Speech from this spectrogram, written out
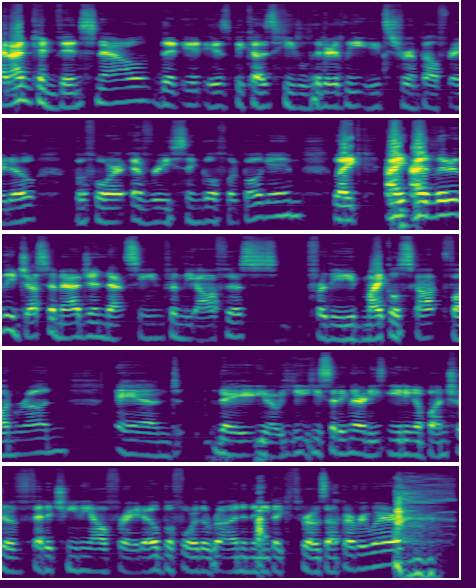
and I'm convinced now that it is because he literally eats shrimp alfredo before every single football game. Like I, I literally just imagine that scene from The Office for the Michael Scott fun run, and they, you know, he, he's sitting there and he's eating a bunch of fettuccine alfredo before the run, and then he like throws up everywhere.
